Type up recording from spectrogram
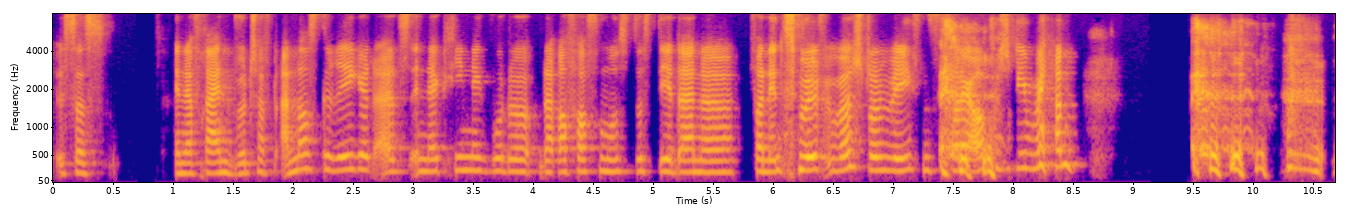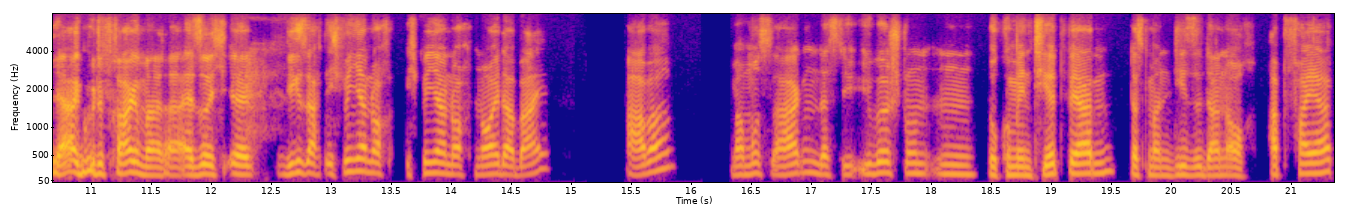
Ist das in der freien Wirtschaft anders geregelt als in der Klinik, wo du darauf hoffen musst, dass dir deine von den zwölf Überstunden wenigstens zwei aufgeschrieben werden? ja, gute Frage, Mara. Also ich, äh, wie gesagt, ich bin ja noch, ich bin ja noch neu dabei, aber man muss sagen, dass die Überstunden dokumentiert werden, dass man diese dann auch abfeiert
